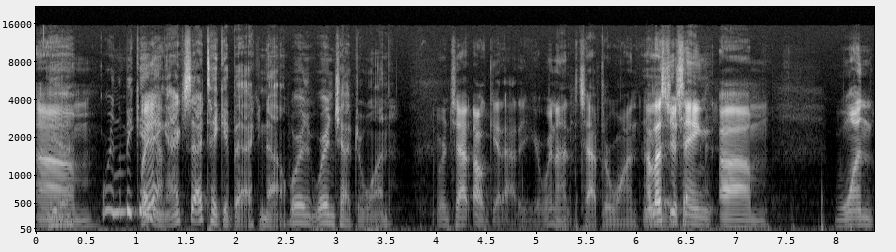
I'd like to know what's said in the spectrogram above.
Yeah. Um, we're in the well, yeah. beginning. Actually, I take it back. No, we're in, we're in chapter one. we're in chapter. Oh, get out of here. We're not in chapter one. Yeah, Unless you're saying um, one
